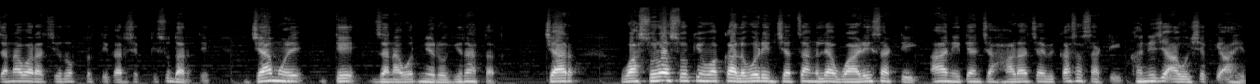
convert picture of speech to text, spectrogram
जनावराची रोगप्रतिकार शक्ती सुधारते. ज्यामुळे ते जनावर निरोगी राहतात. चार वासरू असो किंवा कालवडींच्या चांगल्या वाढीसाठी आणि त्यांच्या हाडाच्या विकासासाठी खनिजे आवश्यक आहेत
